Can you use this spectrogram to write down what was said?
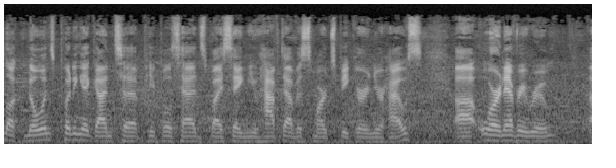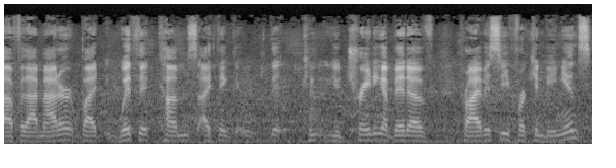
look, no one's putting a gun to people's heads by saying you have to have a smart speaker in your house uh, or in every room, uh, for that matter. But with it comes, I think, you trading a bit of privacy for convenience,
